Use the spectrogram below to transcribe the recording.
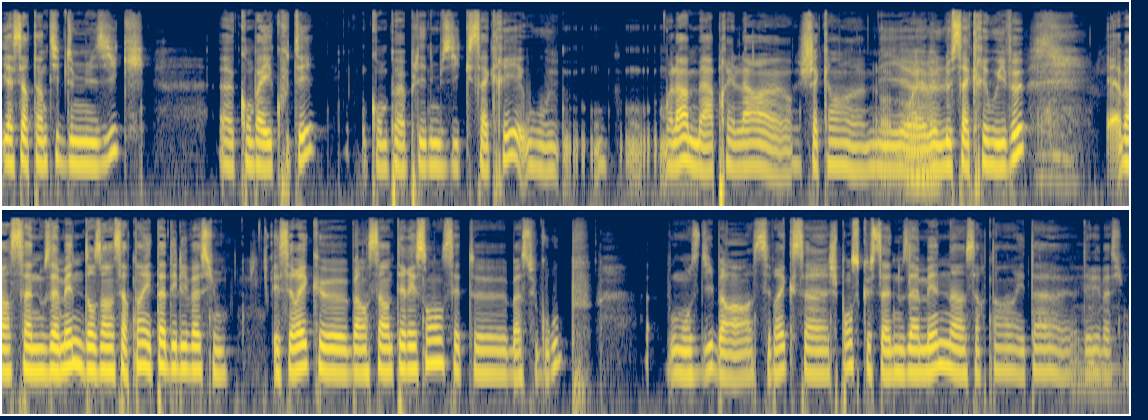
y a certains types de musique euh, qu'on va écouter, qu'on peut appeler de musique sacrée, ou ou- voilà, mais après là, euh, chacun euh, met Euh, ouais, euh, ouais. le sacré où il veut. Eh ben, ça nous amène dans un certain état d'élévation. Et c'est vrai que ben, c'est intéressant cette, euh, bah, ce groupe où on se dit, ben, c'est vrai que ça, je pense que ça nous amène à un certain état euh, d'élévation.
